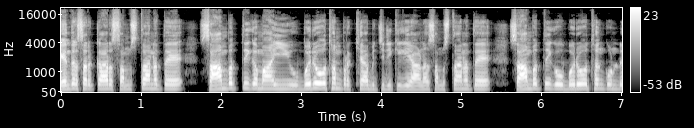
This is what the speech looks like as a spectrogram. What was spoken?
കേന്ദ്ര സർക്കാർ സംസ്ഥാനത്തെ സാമ്പത്തികമായി ഉപരോധം പ്രഖ്യാപിച്ചിരിക്കുകയാണ് സംസ്ഥാനത്തെ സാമ്പത്തിക ഉപരോധം കൊണ്ട്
